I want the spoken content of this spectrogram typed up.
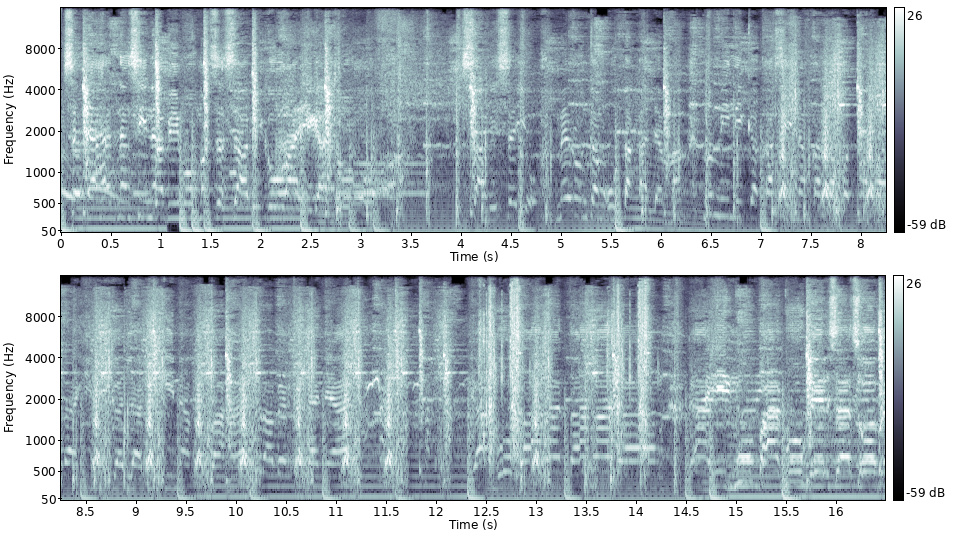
Sa lahat ng sinabi mo Masasabi ko arigato Sabi sa'yo Meron kang utak alamang Mamili ka kasi ng katapat mo Para hindi ka lagi kinakabahan. Travel ka na niya. Gago ka na tanga lang. Dahil mo pa Google sa sobra.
